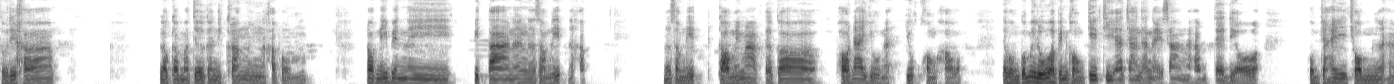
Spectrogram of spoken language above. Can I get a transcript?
สวัสดีครับ เรากลับมาเจอกันอีกครั้งหนึ่งนะครับผม รอบนี้เป็นในปิดตานะเนื้อสำริดนะครับ เนื้อสำริดเก่าไม่มาก แต่ก็พอได้อยู่นะ ยุคของเขา แต่ผมก็ไม่รู้ว่าเป็นของเกจิอาจารย์ท่านไหนสร้างนะครับ แต่เดี๋ยวผมจะให้ชมเนื้อหา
